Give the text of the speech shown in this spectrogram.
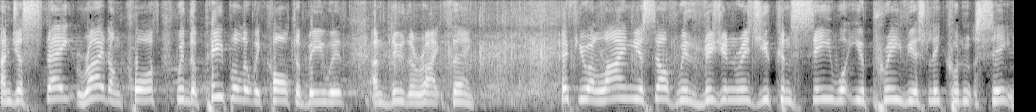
and just stay right on course with the people that we call to be with and do the right thing. If you align yourself with visionaries, you can see what you previously couldn't see.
